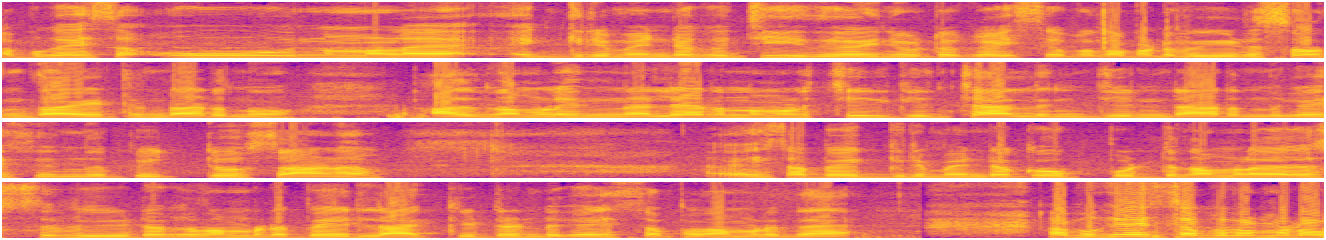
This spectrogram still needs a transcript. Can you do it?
അപ്പോൾ ഗൈസ് ഓ നമ്മളെ എഗ്രിമെന്റ് ഒക്കെ ചെയ്ത് കഴിഞ്ഞിട്ട് ഗൈസ് അപ്പോൾ നമ്മുടെ വീട് സ്വന്തമായിട്ടുണ്ടായിരുന്നു. അത് നമ്മൾ ഇന്നലെയാണ് നമ്മൾ ശരിക്കും ചലഞ്ച് ഉണ്ടായിരുന്നത് ഗൈസ് ഇന്ന് പിറ്റേ ദിവസമാണ്. ഗൈസ് അപ്പോൾ എഗ്രിമെന്റ് ഒക്കെ ഒപ്പിട്ട് നമ്മൾ വീടൊക്കെ നമ്മുടെ പേരിലാക്കിയിട്ടുണ്ട് ഗൈസ് അപ്പോൾ നമ്മളിത് അപ്പോൾ ഗൈസ് അപ്പോൾ നമ്മുടെ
